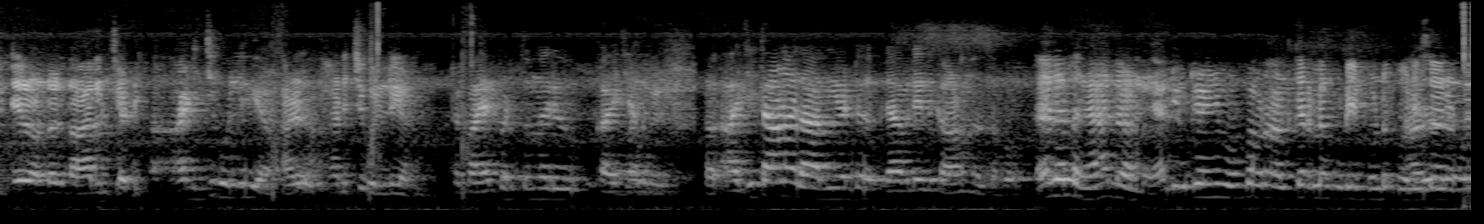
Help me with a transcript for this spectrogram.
ചുറ്റിയിലുണ്ട് ഒരു നാലഞ്ച് അടി. അടിച്ചു കൊല്ലുകയാണ്. അടിച്ചു കൊല്ലുകയാണ്. ഭയപ്പെടുത്തുന്ന ഒരു കാഴ്ചയാണ്. അജിത്താണോ ആദ്യമായിട്ട് രാവിലെ ഇത് കാണുന്നത് സംഭവം? അല്ലല്ല ഞാനാണ് ഞാൻ ഡ്യൂട്ടി കഴിഞ്ഞ് പോകുമ്പോൾ അവിടെ ആൾക്കാരെല്ലാം കൂടി ഇപ്പോണ്ട് പോലീസുകാരുണ്ട്.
